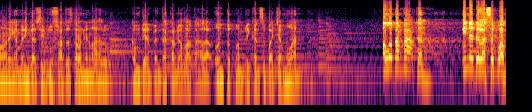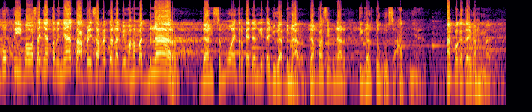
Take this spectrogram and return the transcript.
Orang yang meninggal 1100 tahun yang lalu. Kemudian perintahkan oleh Allah Ta'ala untuk memberikan sebuah jamuan. Allah tampakkan ini adalah sebuah bukti bahwasanya ternyata apa yang disampaikan Nabi Muhammad benar. Dan semua yang terkait dengan kita juga benar. Dan pasti benar tinggal tunggu saatnya. Apa kata Nabi Muhammad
